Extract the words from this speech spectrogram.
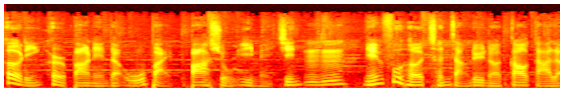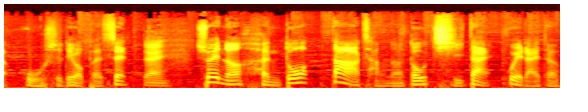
二零二八年的五百八十五亿美金。嗯哼，年复合成长率呢高达了五十六 percent。对，所以呢很多大厂呢都期待未来的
